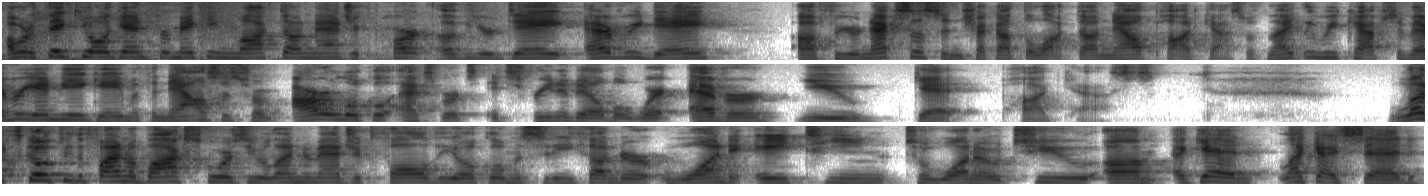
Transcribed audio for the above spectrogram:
I want to thank you all again for making Locked On Magic part of your day every day. Uh, for your next listen, check out the Locked On Now podcast with nightly recaps of every NBA game with analysis from our local experts. It's free and available wherever you get podcasts. Let's go through the final box scores. The Orlando Magic fall the Oklahoma City Thunder 118 to 102. Um, again, like I said,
